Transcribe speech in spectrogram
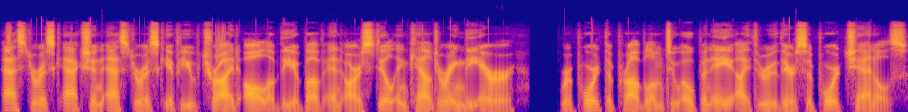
Asterisk action asterisk if you've tried all of the above and are still encountering the error, report the problem to OpenAI through their support channels.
